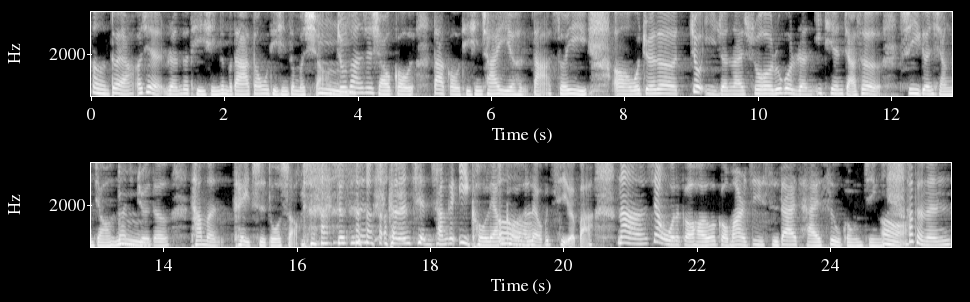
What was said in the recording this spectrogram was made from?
嗯，对啊，而且人的体型这么大，动物体型这么小，嗯、就算是小狗、大狗，体型差异也很大。所以，呃，我觉得就以人来说，如果人一天假设吃一根香蕉，那你觉得他们可以吃多少？嗯、就是 可能浅尝个一口两口，很了不起了吧？哦、那像我的狗，好，我狗马尔济斯大概才四五公斤，哦，它可能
